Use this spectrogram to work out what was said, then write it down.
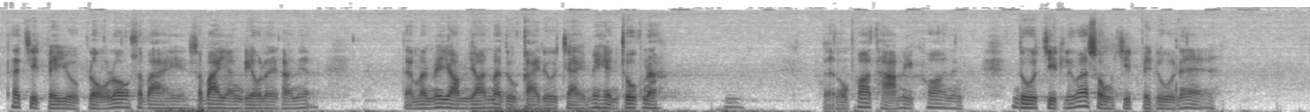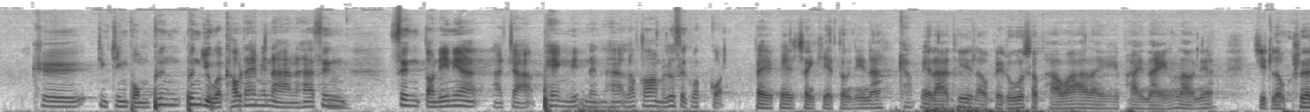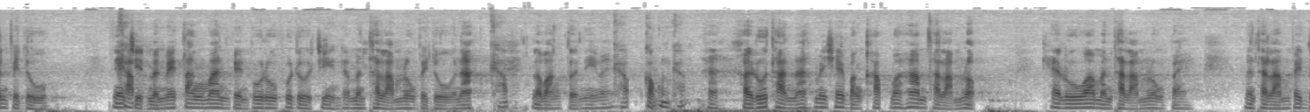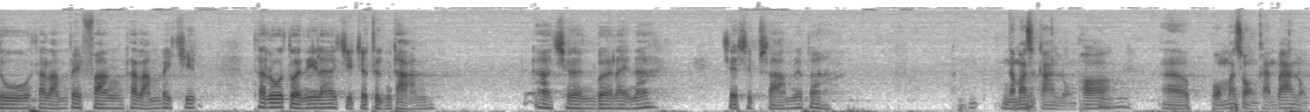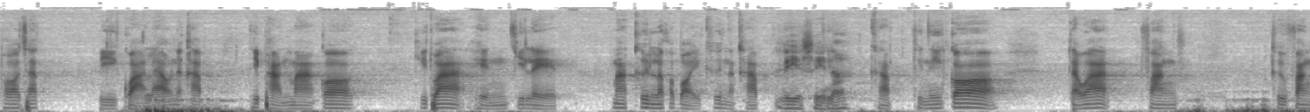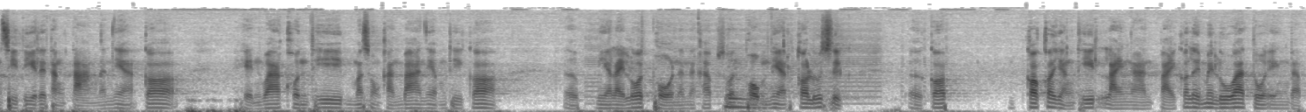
ถ้าจิตไปอยู่โปร่งโล่งสบายสบายอย่างเดียวเลยคราวเนี้ยแต่มันไม่ยอมย้อนมาดูกายดูใจไม่เห็นทุกข์นะ แต่หลวงพ่อถามอีกข้อหนึ่งดูจิตหรือว่าส่งจิตไปดูแน่ คือจริงๆ ผมเพิ่งเพิ่งอยู่กับเขาได้ไม่นานนะฮะซึ่งซึ่งตอนนี้เนี่ยอาจจะเพ่งนิดนึงฮะแล้วก็มันรู้สึกว่ากดไปไปสังเกตตรงนี้นะครับเวลาที่เราไปรู้สภาวะอะไรภายในของเราเนี่ย จิตเราเคลื่อนไปดู เนี่ยครับจิตมันไม่ตั้งมั่นเป็นผู้รู้ผู้ดูจริง แต่มันถลำลงไปดูนะครับระวังตัวนี้ไว้ครับขอบคุณครับฮะคอยรู้ทันนะ ไม่ใช่บังคับว่าห้ามถลำหรอก แค่รู้ว่ามันถลำลงไป มันถลำไปดูถลำไปฟังถลำไปคิด ถ้ารู้ตัวนี้แล้วจิตจะถึงฐานอาเชิญเบอร์อะไรนะเจ็ดสิบสามหรือเปล่านมัสการหลวงพ่อเอ่อผมมาส่งการบ้านหลวงพ่อสักปีกว่าแล้วนะครับ ที่ผ่านมาก็ คิดว่าเห็นกิเลสมากขึ้นแล้วก็บ่อยขึ้นนะครับ ดีสินะครับ ทีนี้ก็แต่ว่าฟังคือฟังซีดีอะไรต่างๆ นั้นเนี่ยก็เห็นว่าคนที่มาส่งการบ้านเนี่ยบางทีก็เอ่อมีอะไรโลดโผนนะครับ ส่วนอืมผมเนี่ยก็รู้สึกเออก็ก็ก็อย่างที่รายงานไป ก็เลยไม่รู้ว่าตัวเองแบบ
